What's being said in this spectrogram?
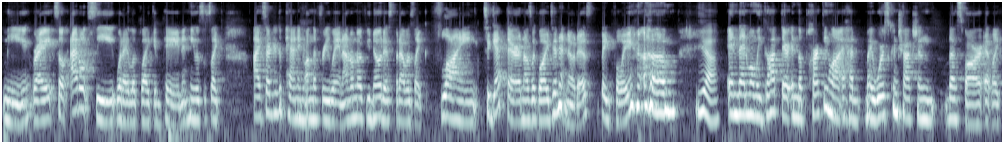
me right so I don't see what I look like in pain and he was just like I started to panic on the freeway and I don't know if you noticed but I was like flying to get there and I was like well I didn't notice thankfully um, yeah, and then when we got there in the parking lot I had my worst contraction thus far at like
